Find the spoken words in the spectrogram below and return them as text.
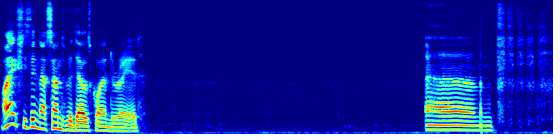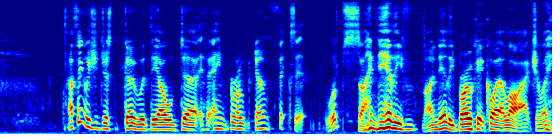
I actually think that Santa Videl is quite underrated. Um, I think we should just go with the old uh, "if it ain't broke, don't fix it." Whoops! I nearly, I nearly broke it quite a lot actually.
